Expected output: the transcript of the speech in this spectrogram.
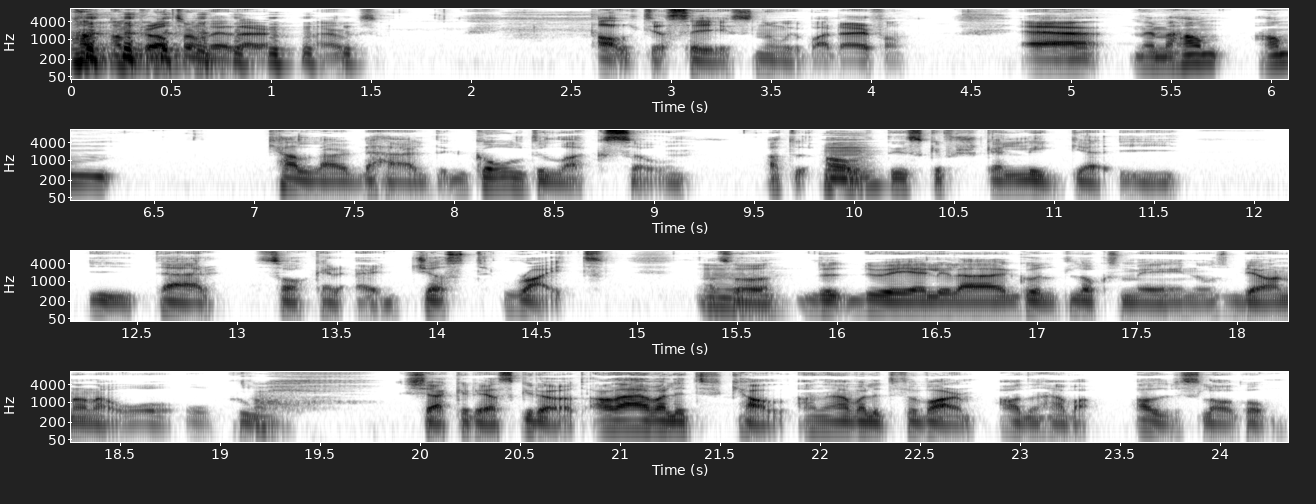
han, han pratar om det där, där också. Allt jag säger snor jag bara därifrån. Eh, nej, men han, han kallar det här the Goldilocks zone. Att du Mm. alltid ska försöka ligga i, i där saker är just right. Alltså, Mm. du, du är lilla Guldlock som är inne hos björnarna och, och prov, Ah. käkar deras gröt. Ja, den här var lite för kall. Ja, den här var lite för varm. Ja, den här var alldeles lagom.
